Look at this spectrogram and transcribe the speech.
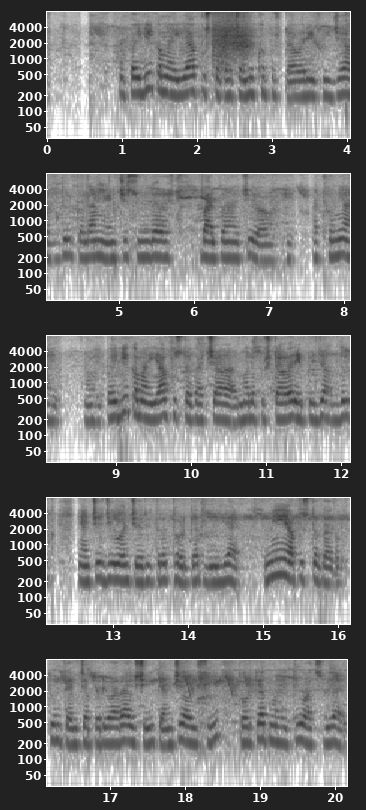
पहिली कमाई या पुस्तकाच्या मुखपृष्ठावर ए पी जे अब्दुल कलाम यांची सुंदर अशी बालपणाची आठवणी आहेत. पहिली कमाई या पुस्तकाच्या मलपृष्ठावर ए पी जे अब्दुल यांचे जीवनचरित्र थोडक्यात लिहिले आहे. मी या पुस्तकातून त्यांच्या परिवाराविषयी त्यांच्याविषयी थोडक्यात माहिती वाचली आहे.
